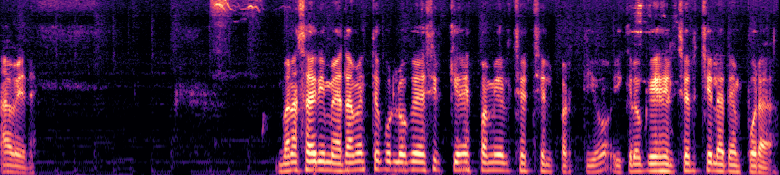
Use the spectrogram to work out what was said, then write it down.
A ver. Van a saber inmediatamente por lo que voy a decir quién es para mí el Churchill del partido. Y creo que es el Churchill de la temporada.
